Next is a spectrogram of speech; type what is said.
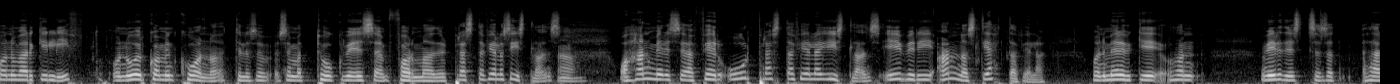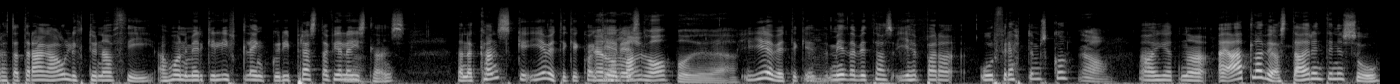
honum var ekki líft og nú er komin kona að, sem að tók við sem formaður Prestafélags Íslands ja. og hann er segja að fer úr Prestafélag Íslands yfir í annars stjættafélag honum er ekki hann virðist að það er hægt að draga álíktun af því að honum er ekki líft lengur í Prestafélag ja. Íslands þannig að kannski, ég veit ekki hvað gerist er hann alveg óbúðið ég veit ekki, mm. miða við það ég hef bara úr fréttum sko Já. Að hérna, allavega staðrindin er svo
